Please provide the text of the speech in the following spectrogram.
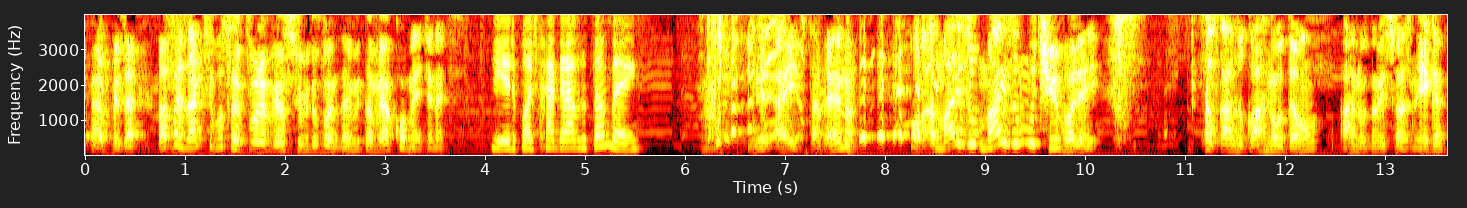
apesar, apesar que se você for ver os filmes do Van Damme, também é uma comédia, né? E ele pode ficar grávido também. É, Aí, ó, tá vendo? Pô, mais um, mais um motivo, olha aí. É o caso com o Arnoldão, Arnoldão e suas negas.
